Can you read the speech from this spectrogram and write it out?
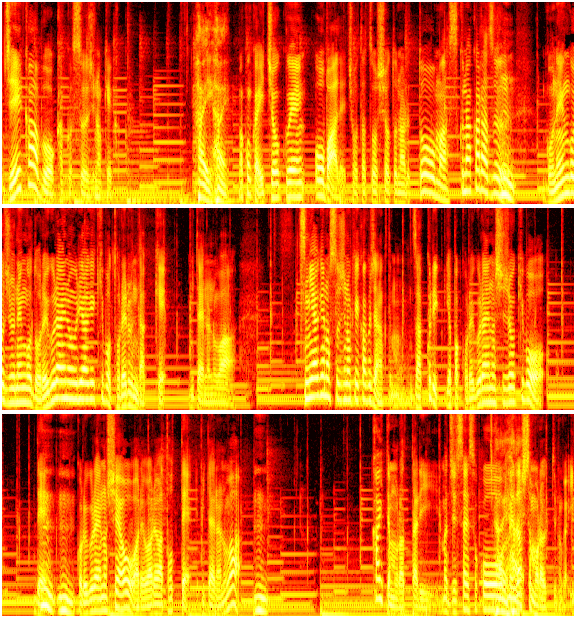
J カーブを書く数字の計画、はいはい。まあ、今回1億円オーバーで調達をしようとなると、まあ、少なからず、うん。5年後10年後どれぐらいの売上規模取れるんだっけ？みたいなのは積み上げの数字の計画じゃなくてもざっくりやっぱこれぐらいの市場規模で、これぐらいのシェアを我々は取ってみたいなのはうん。書いてもらったり、まあ、実際そこを目指してもらうっていうのが一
